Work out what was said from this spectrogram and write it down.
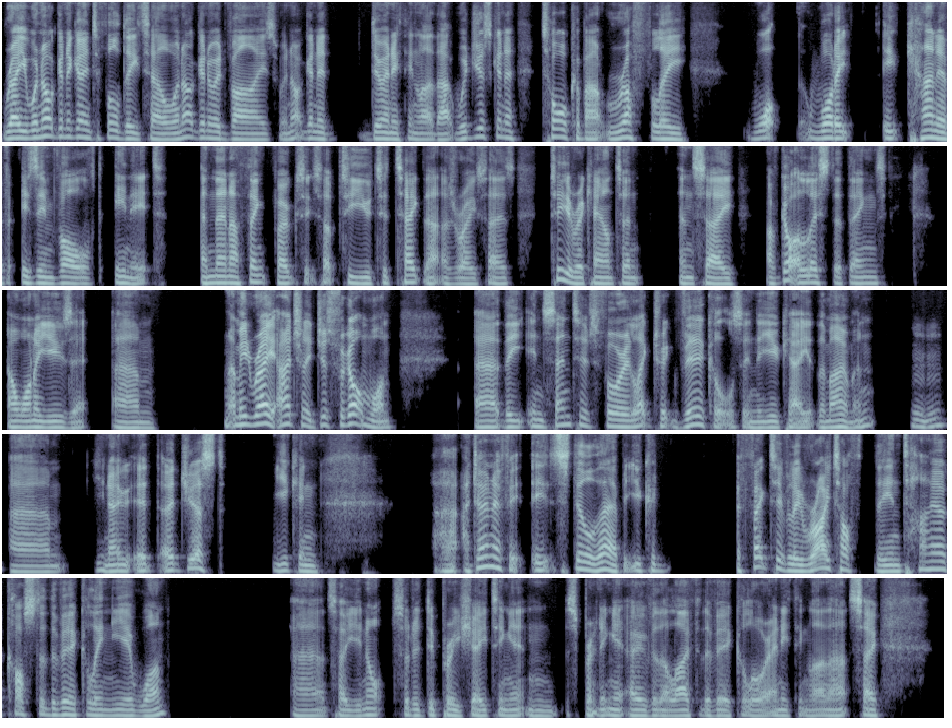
Ray, we're not going to go into full detail. We're not going to advise. We're not going to do anything like that. We're just going to talk about roughly what what it it kind of is involved in it and then I think, folks, it's up to you to take that, as Ray says, to your accountant and say, I've got a list of things. I want to use it. Um, I mean, Ray, actually, just forgotten one. Uh, the incentives for electric vehicles in the UK at the moment, mm-hmm. um, you know, it are just, you can, uh, I don't know if it, it's still there, but you could effectively write off the entire cost of the vehicle in year one uh, so you're not sort of depreciating it and spreading it over the life of the vehicle or anything like that. So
